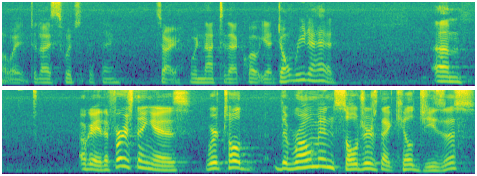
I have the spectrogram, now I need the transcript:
Oh, wait, did I switch the thing? Sorry, we're not to that quote yet. Don't read ahead. Um, okay, the first thing is we're told the Roman soldiers that killed Jesus,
